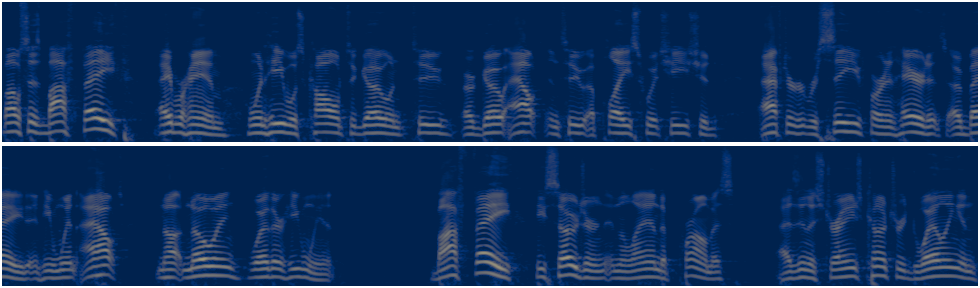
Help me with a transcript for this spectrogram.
Bible says, By faith, Abraham, when he was called to go into or go out into a place which he should after received for an inheritance, obeyed, and he went out not knowing whither he went. By faith he sojourned in the land of promise, as in a strange country, dwelling in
